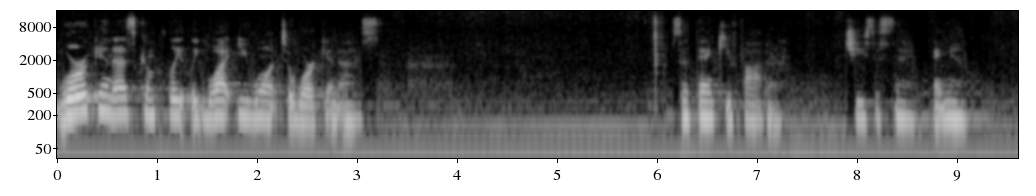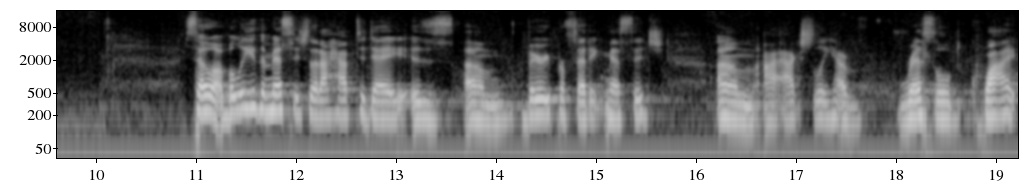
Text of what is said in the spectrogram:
Work in us completely what you want to work in us. So thank you, Father. In Jesus' name, amen. So I believe the message that I have today is um, a very prophetic message. Um, I actually have wrestled quite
